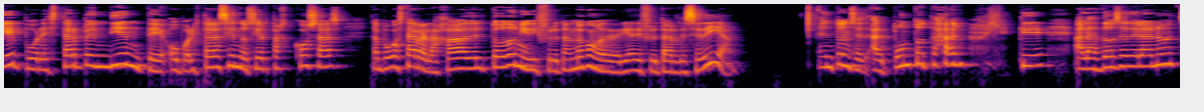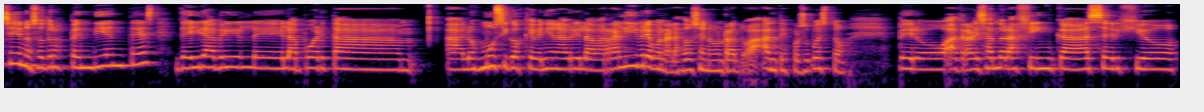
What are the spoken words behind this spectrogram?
que por estar pendiente o por estar haciendo ciertas cosas, tampoco está relajada del todo ni disfrutando como debería disfrutar de ese día. Entonces, al punto tal que a las 12 de la noche nosotros pendientes de ir a abrirle la puerta a los músicos que venían a abrir la barra libre, bueno, a las 12 no, un rato antes, por supuesto, pero atravesando la finca, Sergio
